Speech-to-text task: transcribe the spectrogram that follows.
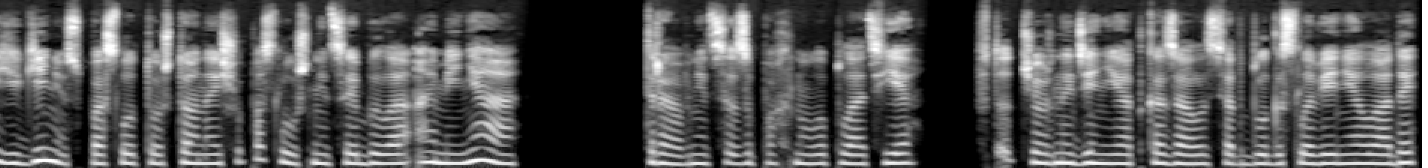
Егиню спасло то, что она еще послушницей была, а меня... Травница запахнула платье. В тот черный день я отказалась от благословения Лады.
